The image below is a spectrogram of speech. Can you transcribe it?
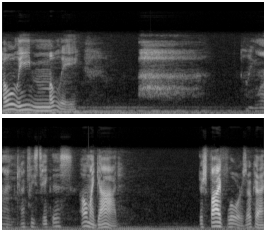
Holy moly. Building one. Can I please take this? Oh my god. There's five floors. Okay.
